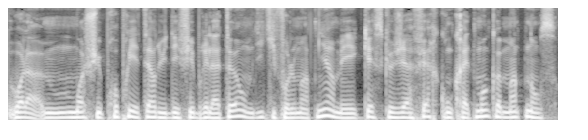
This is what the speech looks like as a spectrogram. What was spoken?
Voilà, moi je suis propriétaire du défibrillateur, on me dit qu'il faut le maintenir, mais qu'est-ce que j'ai à faire concrètement comme maintenance?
